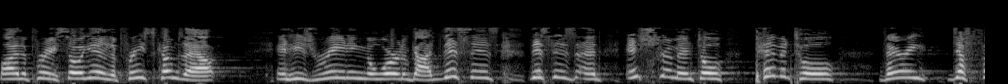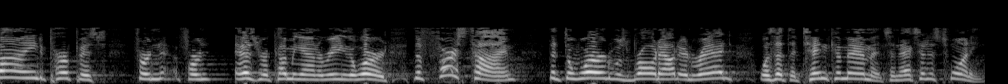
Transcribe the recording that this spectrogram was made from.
by the priest. So again, the priest comes out and he's reading the Word of God. This is, this is an instrumental, pivotal, very defined purpose for, for Ezra coming out and reading the Word. The first time that the Word was brought out and read was at the Ten Commandments in Exodus 20,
